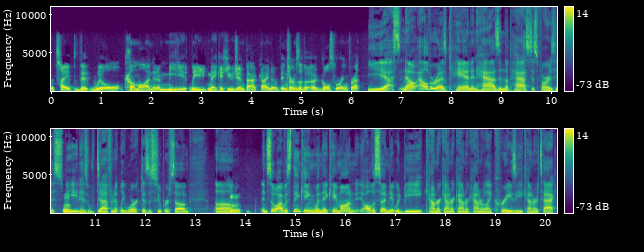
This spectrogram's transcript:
the type that will come on and immediately make a huge impact, kind of in terms of a, a goal scoring threat. Yes. Now Alvarez can and has in the past, as far as his speed, has definitely worked as a super sub. Um, And so I was thinking when they came on, all of a sudden it would be counter, counter, counter, counter like crazy, counter attack.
